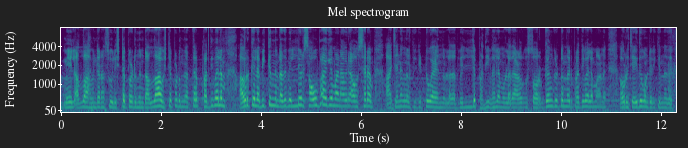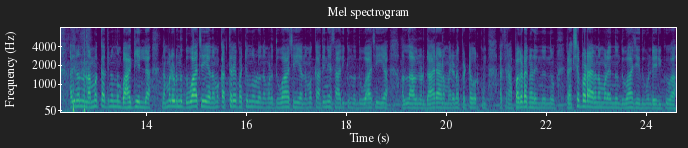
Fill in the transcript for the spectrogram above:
മേൽ അള്ളാഹുവിന്റെ റസൂൽ ഇഷ്ടപ്പെടുന്നുണ്ട്. അള്ളാഹു ഇഷ്ടപ്പെടുന്നു അത്ര പ്രതിഫലം അവർക്ക് ലഭിക്കുന്നുണ്ട്. അത് വലിയൊരു സൗഭാഗ്യമാണ്. ആ ഒരു അവസരം ആ ജനങ്ങൾക്ക് കിട്ടുക എന്നുള്ളത് അത് വലിയ പ്രതിഫലമുള്ളതാണ്. അവർക്ക് സ്വർഗം കിട്ടുന്ന ഒരു പ്രതിഫലമാണ് അവർ ചെയ്തുകൊണ്ടിരിക്കുന്നത്. അതിനൊന്നും നമുക്കതിനൊന്നും ഭാഗ്യമില്ല. നമ്മളിവിടുന്ന് ദുവാ ചെയ്യുക നമുക്ക് അത്രേ പറ്റുന്നുള്ളൂ. നമ്മൾ ദുവാ ചെയ്യുക നമുക്ക് അതിനെ സാധിക്കുന്ന ദുവാ ചെയ്യുക അള്ളാഹുവിനോട് ധാരാളം മരണപ്പെട്ടവർക്കും അത്ര അപകടങ്ങളിൽ നിന്നും രക്ഷപ്പെടാൻ നമ്മളെന്നും ദുവാ ചെയ്തുകൊണ്ടേയിരിക്കുക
